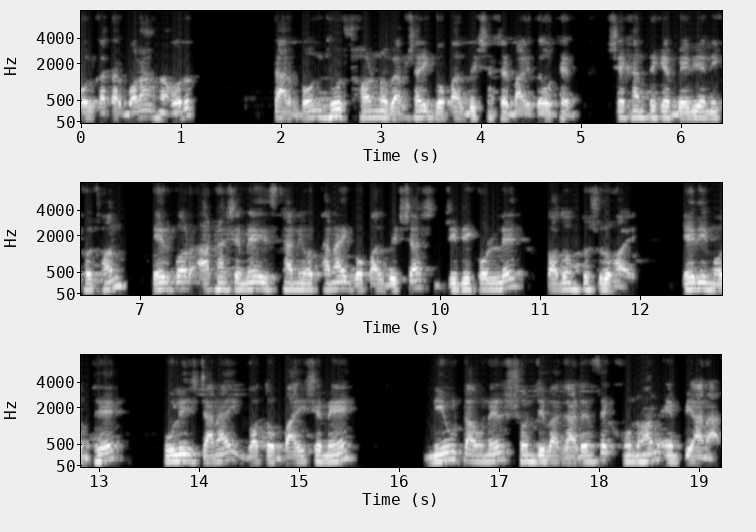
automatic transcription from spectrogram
কলকাতার বরাহনগর তার বন্ধু স্বর্ণ ব্যবসায়ী গোপাল বিশ্বাসের বাড়িতে ওঠেন। সেখান থেকে বেরিয়ে নিখোঁজ হন। এরপর আঠাশে মে স্থানীয় থানায় গোপাল বিশ্বাস, জিডি করলে তদন্ত শুরু হয়। এরই মধ্যে পুলিশ জানায়, গত বাইশে মে নিউ টাউনের সঞ্জীবা গার্ডেন্সে খুন হন এমপি আনার।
